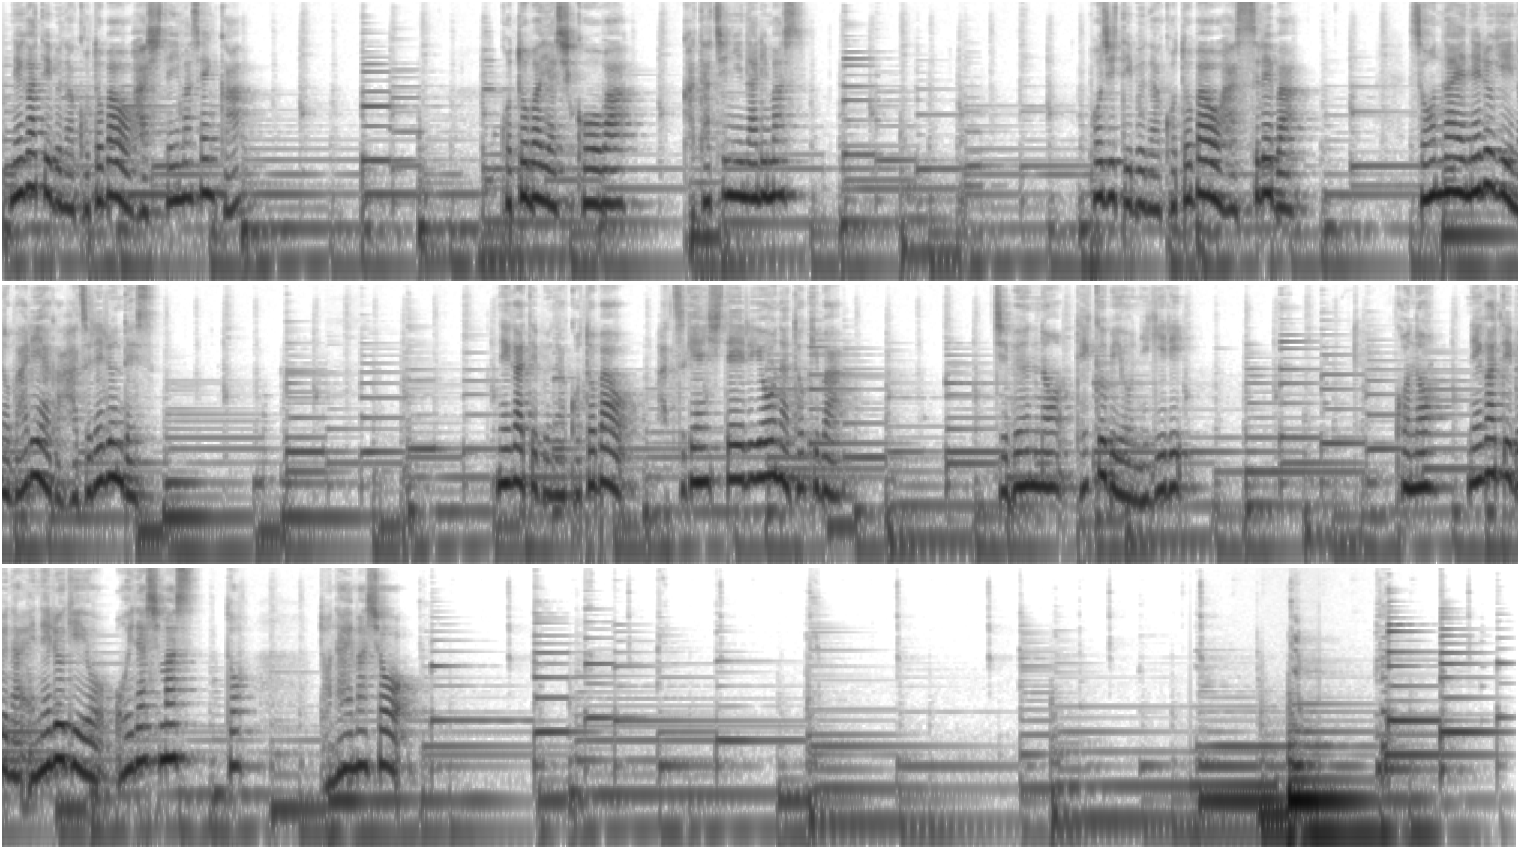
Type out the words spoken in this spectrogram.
ネガティブな言葉を発していませんか？言葉や思考は形になります。ポジティブな言葉を発すればそんなエネルギーのバリアが外れるんです。ネガティブな言葉を発言しているような時は自分の手首を握りこのネガティブなエネルギーを追い出しますと唱えましょう。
